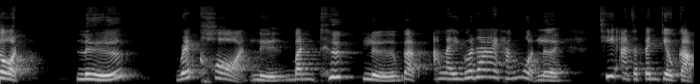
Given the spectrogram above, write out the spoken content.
จดหรือ record หรือบันทึกหรือแบบอะไรก็ได้ทั้งหมดเลย ที่อาจจะเป็นเกี่ยวกับ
